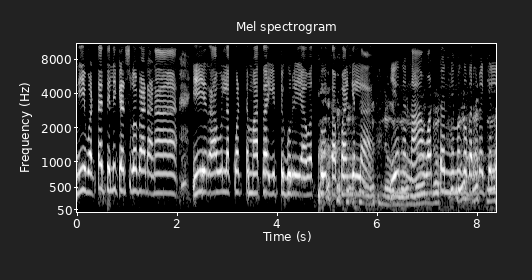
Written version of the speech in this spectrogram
ನೀ ಒಟ್ಟ ತಲೆ ಕೆಡ್ಸ್ಕೋಬೇಡ ಅಣ್ಣ. ಈ ರಾಹುಲ ಕೊಟ್ಟ ಮಾತ ಇಟ್ಟು ಗುರಿ ಯಾವತ್ತೂ ತಪ್ಪಂಗಿಲ್ಲ. ಏನು ನಾ ಒಟ್ಟ ನಿಮಗ ಬರಬೇಕಿಲ್ಲ.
